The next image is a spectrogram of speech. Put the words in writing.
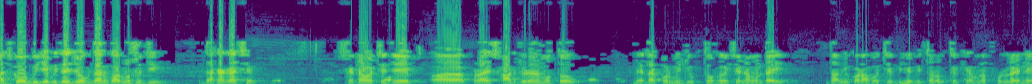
আজকেও বিজেপিতে যোগদান কর্মসূচি দেখা গেছে। সেটা হচ্ছে যে প্রায় ষাট জনের মতো নেতাকর্মী যুক্ত হয়েছেন এমনটাই দাবি করা হচ্ছে বিজেপির তরফ থেকে। আমরা ফোন লাইনে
